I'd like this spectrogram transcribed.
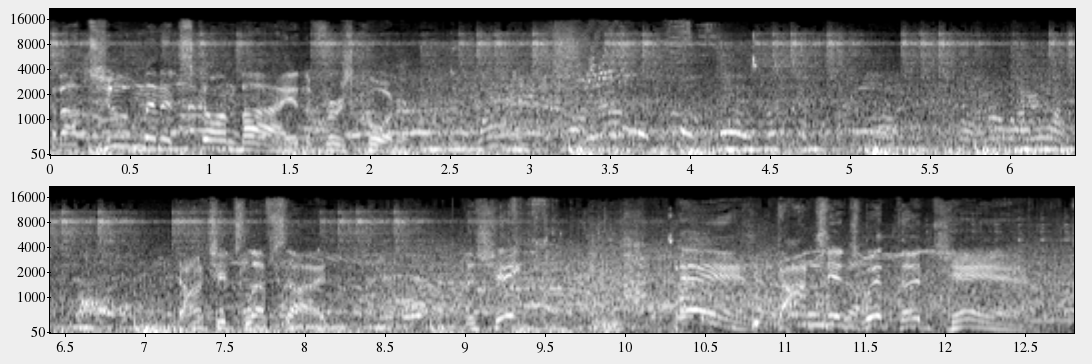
About two minutes gone by in the first quarter. Doncic left side. The shake. And Doncic with the jam.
